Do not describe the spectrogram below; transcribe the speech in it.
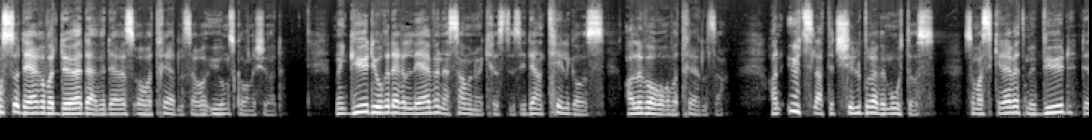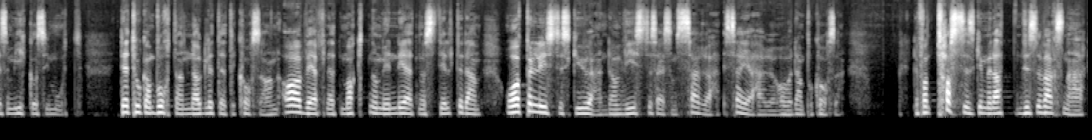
Også dere var døde ved deres overtredelser og uomskårne skjød. Men Gud gjorde dere levende sammen med Kristus idet han tilga oss alle våre overtredelser. Han utslettet skyldbrevet mot oss, som var skrevet med bud, det som gikk oss imot. Det tok han bort da han naglet det til korset. Han avvæpnet makten og myndigheten og stilte dem åpenlyst til skue da han viste seg som seierherre over dem på korset. Det fantastiske med dette, disse versene her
